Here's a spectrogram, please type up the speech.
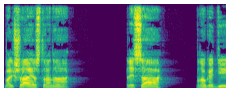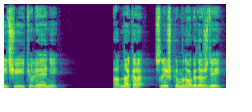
Большая страна, леса, много дичи и тюленей. Однако слишком много дождей.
